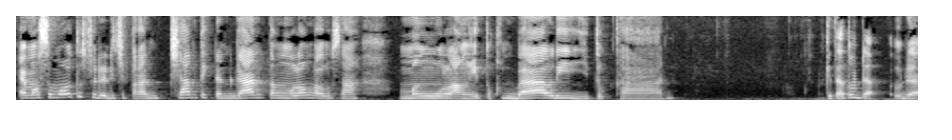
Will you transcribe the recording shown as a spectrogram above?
Emang semua tuh sudah diciptakan cantik dan ganteng lo nggak usah mengulang itu kembali gitu kan. Kita tuh udah udah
